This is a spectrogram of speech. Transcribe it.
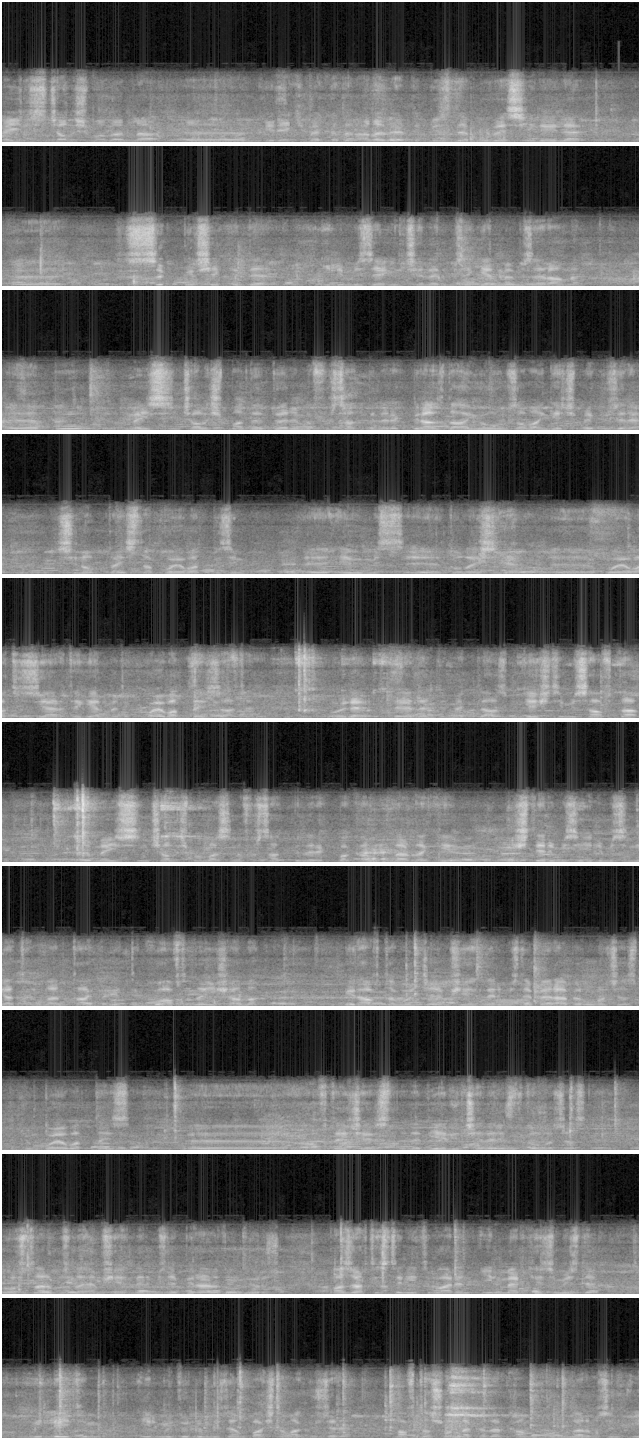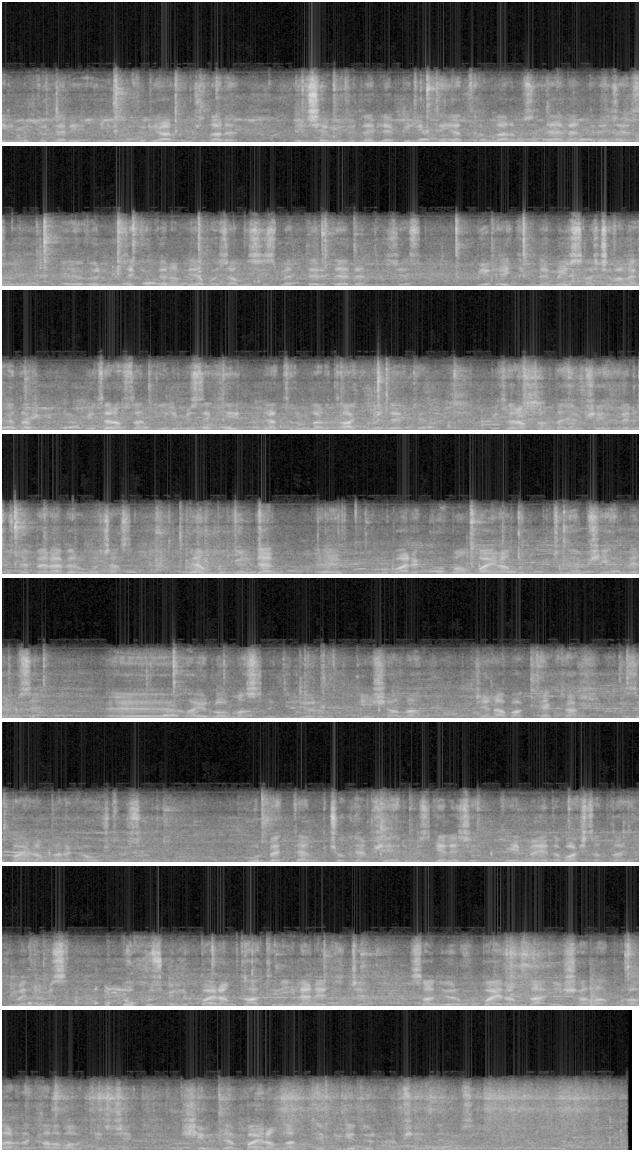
meclis çalışmalarına e, 1 Ekim'e kadar ara verdik. Biz de bu vesileyle e, sık bir şekilde ilimize, ilçelerimize gelmemize rağmen e, bu meclisin çalışmadığı dönemi fırsat bilerek biraz daha yoğun zaman geçirmek üzere Sinop'tayız. Tabi Boyabat bizim e, evimiz. E, dolayısıyla e, Boyabat'ı ziyarete gelmedik. Boyabat'tayız zaten. Öyle değerlendirmek lazım. Geçtiğimiz hafta e, meclisin çalışmamasını fırsat bilerek bakanlıklardaki işlerimizi, ilimizin yatırımlarını takip ettik. Bu hafta da inşallah bir hafta boyunca hemşehrilerimizle beraber olacağız. Bugün Boyabat'tayız. E, hafta içerisinde de diğer ilçelerimizde olacağız. Dostlarımızla, hemşehrilerimizle bir arada oluyoruz. Pazartesiden itibaren il merkezimizde Milli Eğitim İl Müdürlüğümüzden başlamak üzere hafta sonuna kadar kamu kurumlarımızın il müdürleri, il müdür yardımcıları, ilçe müdürleriyle birlikte yatırımlarımızı değerlendireceğiz. Ee, önümüzdeki dönemde yapacağımız hizmetleri değerlendireceğiz. 1 Ekim'de meclis açılana kadar bir taraftan ilimizdeki yatırımları takip ederken bir taraftan da hemşehrilerimizle beraber olacağız. Ben bugünden e, mübarek Kurban Bayramı'nın bütün hemşehrilerimize e, hayırlı olmasını diliyorum. İnşallah Cenab-ı Hak tekrar bizi bayramlara kavuştursun. Gurbetten birçok hemşehrimiz gelecek, gelmeye de başladılar. Hükümetimiz 9 günlük bayram tatili ilan edince sanıyorum bu bayramda inşallah buralarda kalabalık geçecek. Şimdiden bayramlarını tebrik ediyorum hemşehrilerimize.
